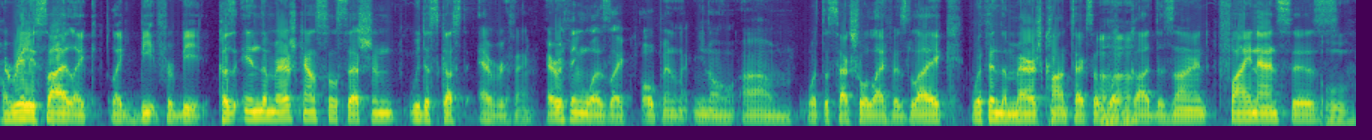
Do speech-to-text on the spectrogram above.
I really saw it like like beat for beat, because in the marriage counsel session we discussed everything. Everything was like open, like you know, um, what the sexual life is like within the marriage context of what God designed, finances, Ooh.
